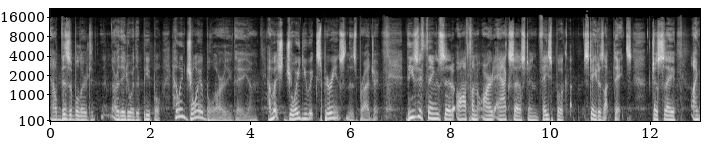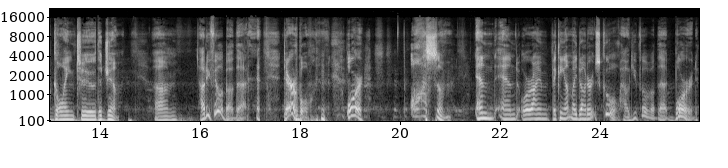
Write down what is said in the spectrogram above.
How visible are, to, are they to other people? How enjoyable are they? Um, how much joy do you experience in this project? These are things that often aren't accessed in Facebook status updates. Just say, I'm going to the gym. Um, how do you feel about that? Terrible. or awesome. And and or I'm picking up my daughter at school. How do you feel about that? Bored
